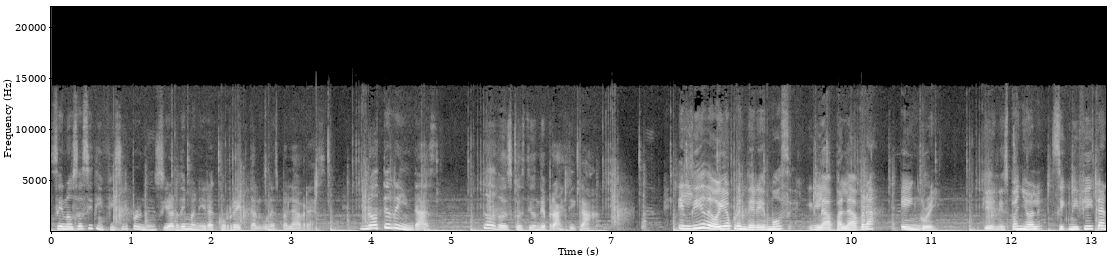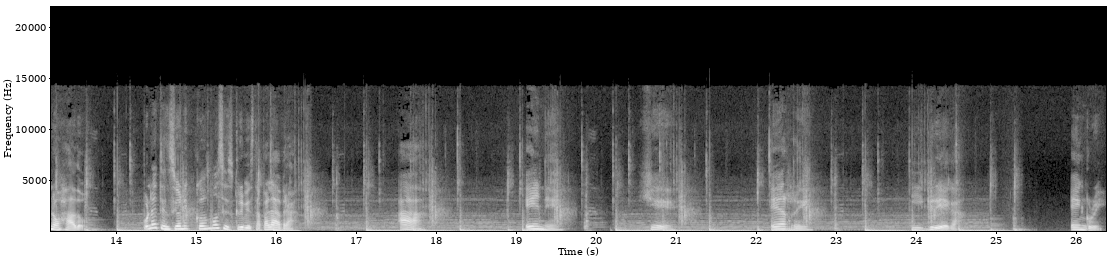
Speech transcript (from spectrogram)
se nos hace difícil pronunciar de manera correcta algunas palabras. No te rindas, todo es cuestión de práctica. El día de hoy aprenderemos la palabra angry, que en español significa enojado. Pon atención en cómo se escribe esta palabra. A N G R Y Angry.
